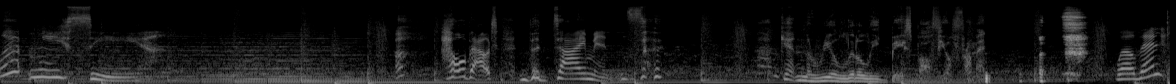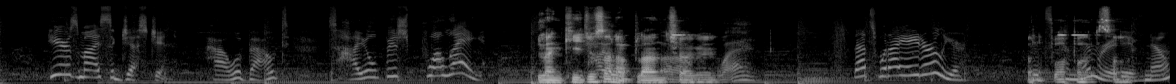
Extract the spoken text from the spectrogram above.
Let me see. How about the diamonds? I'm getting the real Little League Baseball feel from it. Well then, here's my suggestion. How about Tilefish Poilet? Blanquillos a la plancha, Uh, güey. what? That's what I ate earlier. It's commemorative, no?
